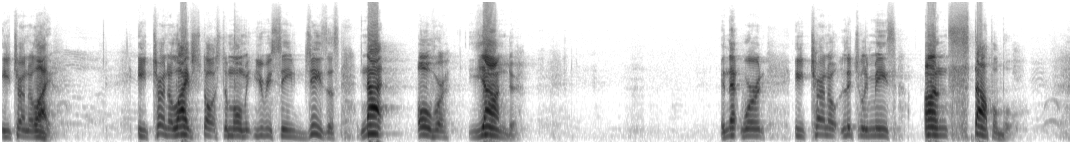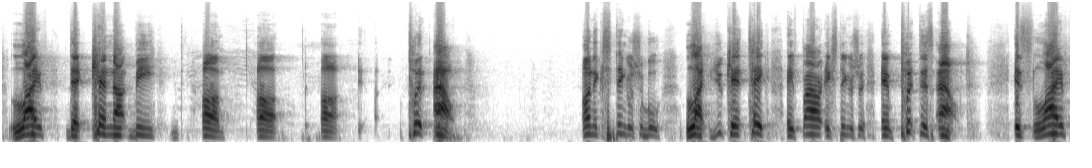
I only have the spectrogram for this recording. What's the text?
eternal life. Eternal life starts the moment you receive Jesus, not over yonder. And that word eternal literally means unstoppable. Life that cannot be uh, uh, uh, put out unextinguishable light. You can't take a fire extinguisher and put this out. It's life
